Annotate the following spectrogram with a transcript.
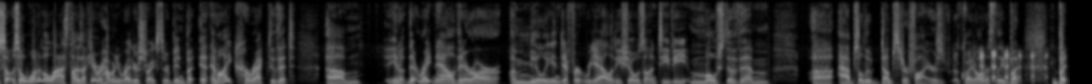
so? So one of the last times I can't remember how many writer strikes there have been, but am I correct that um, you know that right now there are a million different reality shows on TV, most of them uh, absolute dumpster fires, quite honestly. but but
